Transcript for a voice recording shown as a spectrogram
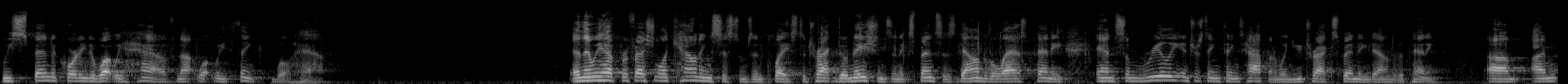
We spend according to what we have, not what we think we'll have. And then we have professional accounting systems in place to track donations and expenses down to the last penny. And some really interesting things happen when you track spending down to the penny. Um, I'm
